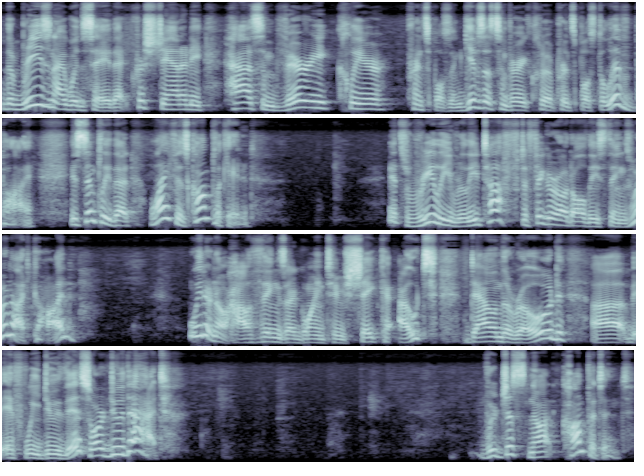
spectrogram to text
the reason i would say that christianity has some very clear principles and gives us some very clear principles to live by is simply that life is complicated it's really, really tough to figure out all these things. We're not God. We don't know how things are going to shake out down the road uh, if we do this or do that. We're just not competent.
